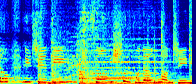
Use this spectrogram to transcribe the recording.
又遇见你总是不能忘记你。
